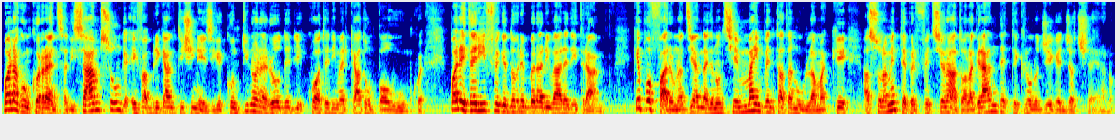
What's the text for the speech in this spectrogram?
Poi la concorrenza di Samsung e i fabbricanti cinesi che continuano a erodergli quote di mercato un po' ovunque. Poi le tariffe che dovrebbero arrivare di Trump. Che può fare un'azienda che non si è mai inventata nulla, ma che ha solamente perfezionato alla grande tecnologie che già c'erano?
